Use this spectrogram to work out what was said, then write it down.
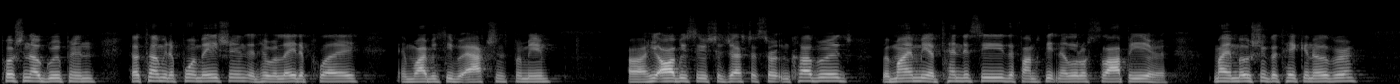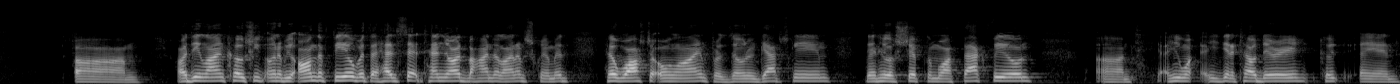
personnel grouping. He'll tell me the formations and he'll relay the play and wide receiver actions for me. Uh, he obviously suggests a certain coverage, remind me of tendencies if I'm getting a little sloppy or my emotions are taking over. Um, our D line coach, he's going to be on the field with the headset 10 yards behind the line of scrimmage. He'll watch the O line for zone and gap scheme. Then he'll shift and watch backfield. Um, he want, he's going to tell Derry and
